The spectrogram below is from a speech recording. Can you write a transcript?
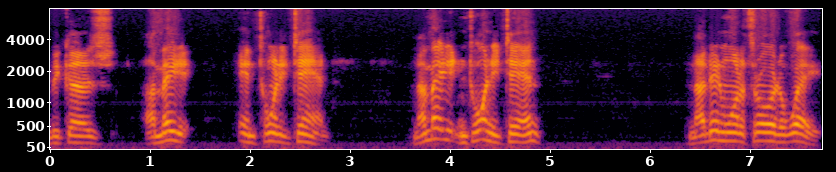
because I made it in 2010. And I made it in 2010 and I didn't want to throw it away.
